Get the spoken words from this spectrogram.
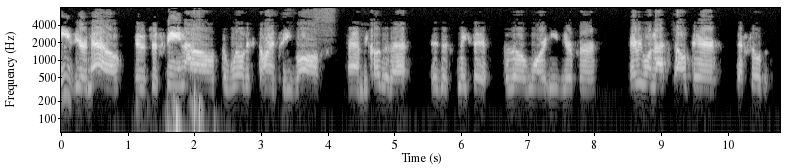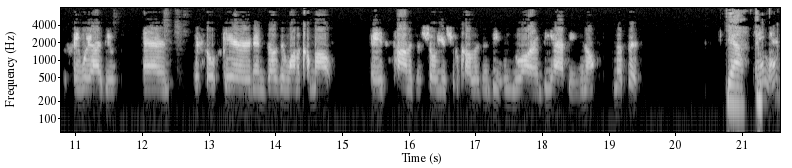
easier now is just seeing how the world is starting to evolve, and because of that, it just makes it a little more easier for everyone that's out there that feels the same way I do and is so scared and doesn't want to come out. It's time to just show your true colors and be who you are and be happy, you know? And that's it. Yeah. Amen.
